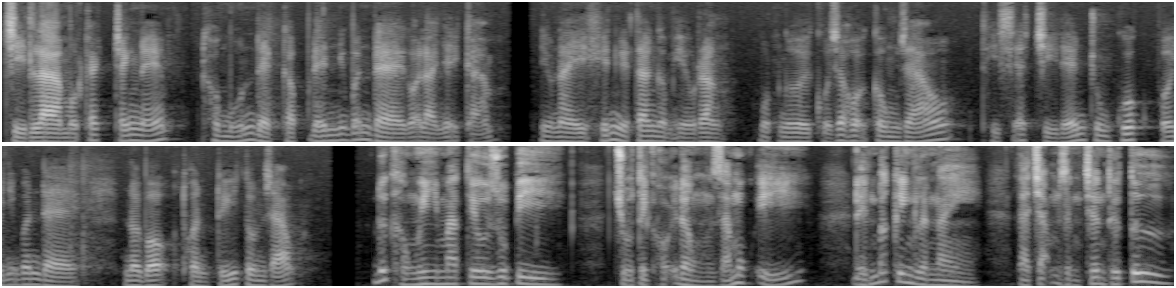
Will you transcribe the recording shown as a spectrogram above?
chỉ là một cách tránh né, không muốn đề cập đến những vấn đề gọi là nhạy cảm. Điều này khiến người ta ngầm hiểu rằng một người của giáo hội công giáo thì sẽ chỉ đến Trung Quốc với những vấn đề nội bộ thuần túy tôn giáo. Đức Hồng Y Matteo Zuppi, Chủ tịch Hội đồng Giám mục Ý, đến Bắc Kinh lần này là chạm dừng chân thứ tư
